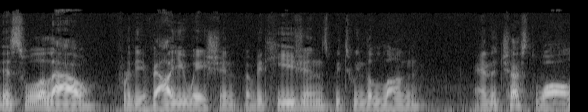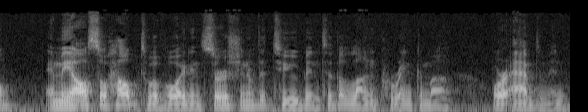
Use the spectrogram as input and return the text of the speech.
This will allow for the evaluation of adhesions between the lung and the chest wall, and may also help to avoid insertion of the tube into the lung parenchyma or abdomen.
